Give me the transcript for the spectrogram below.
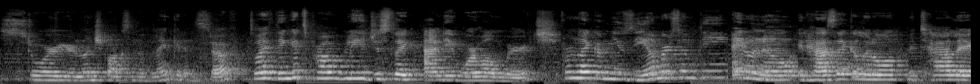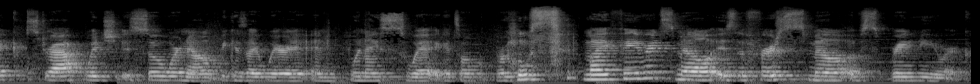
store your lunchbox in the blanket and stuff. So I think it's probably just like Andy Warhol merch from like a museum or something. I don't know. It has like a little metallic strap which is so worn out because I wear it and when I sweat it gets all gross. My favorite smell is the first smell of spring New York.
